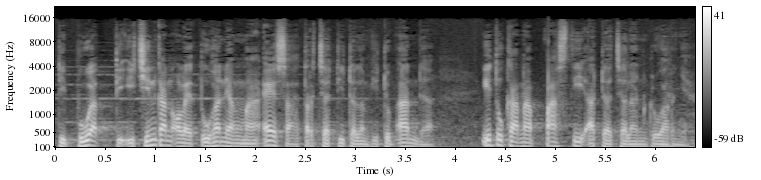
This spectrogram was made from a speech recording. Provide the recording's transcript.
Dibuat, diizinkan oleh Tuhan yang Maha Esa terjadi dalam hidup Anda, itu karena pasti ada jalan keluarnya.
